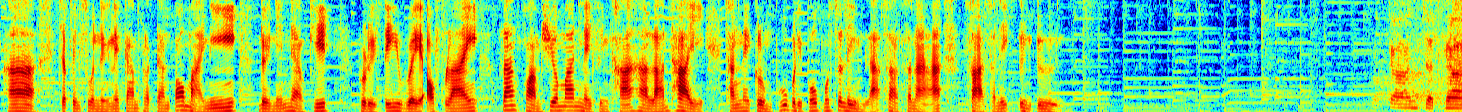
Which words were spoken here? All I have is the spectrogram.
2025 จะเป็นส่วนหนึ่งในการผลักดันเป้าหมายนี้ โดยเน้นแนวคิด Purity Way of Life สร้างความเชื่อมั่นในสินค้าฮาลาลไทย ทั้งในกลุ่มผู้บริโภคมุสลิมและศาสนา ศาสนิกอื่น ๆการจัดงา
